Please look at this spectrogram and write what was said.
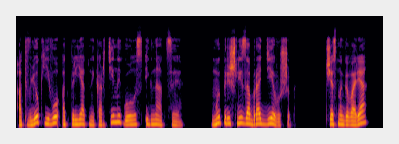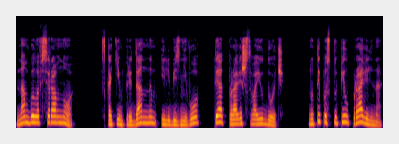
Отвлек его от приятной картины голос Игнация. «Мы пришли забрать девушек. Честно говоря, нам было все равно, с каким приданным или без него ты отправишь свою дочь. Но ты поступил правильно,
